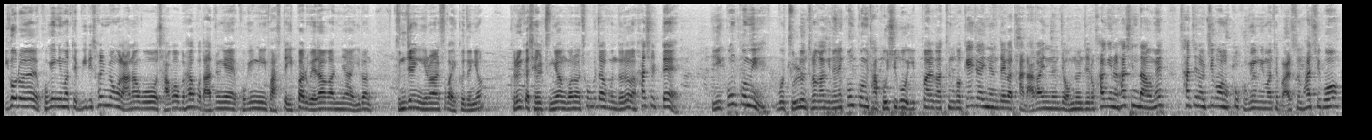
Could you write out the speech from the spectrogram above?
이거를 고객님한테 미리 설명을 안 하고 작업을 하고 나중에 고객님이 봤을 때 이빨이 왜 나갔냐 이런 분쟁이 일어날 수가 있거든요. 그러니까 제일 중요한 거는 초보자분들은 하실 때 이 꼼꼼히 뭐 줄눈 들어가기 전에 꼼꼼히 다 보시고 이빨 같은 거 깨져 있는 데가 다 나가 있는지 없는지를 확인을 하신 다음에 사진을 찍어 놓고 고객님한테 말씀하시고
